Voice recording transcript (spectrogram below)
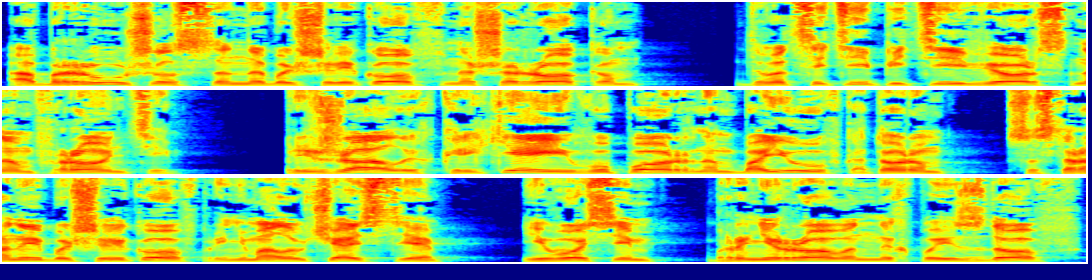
обрушился на большевиков на широком 25-верстном фронте, прижал их к реке и в упорном бою, в котором со стороны большевиков принимало участие и восемь бронированных поездов,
